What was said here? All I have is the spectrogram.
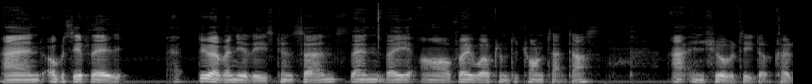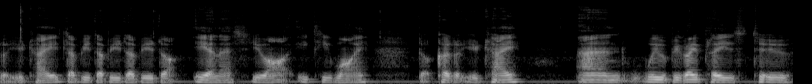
and obviously, if they do have any of these concerns, then they are very welcome to contact us at ensurety.co.uk, www.ensurety.co.uk, and we would be very pleased to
